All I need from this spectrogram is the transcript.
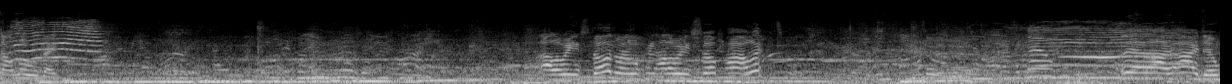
Don't lose it. Halloween store, do you want to look at Halloween store, Harley? Yeah, I, I do.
